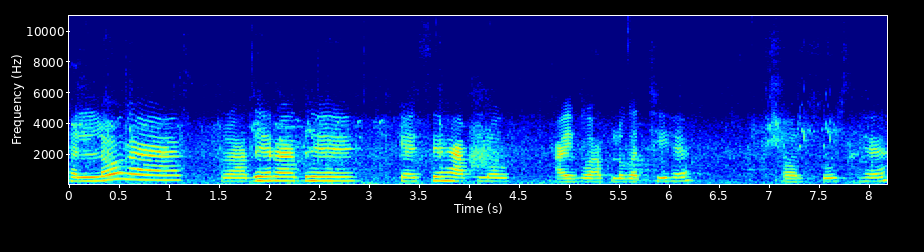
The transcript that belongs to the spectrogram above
हेलो गाइस, राधे राधे। कैसे हैं आप लोग? आई हो आप लोग अच्छी है और सुस्त है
